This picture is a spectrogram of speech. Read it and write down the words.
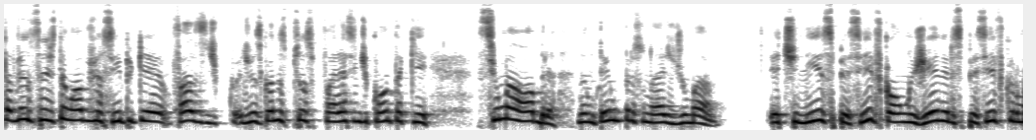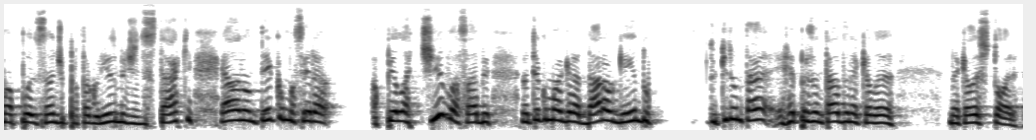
talvez não seja tão óbvio assim, porque faz de, de vez em quando as pessoas parecem de conta que se uma obra não tem um personagem de uma etnia específica ou um gênero específico numa posição de protagonismo, de destaque, ela não tem como ser apelativa, sabe? Não tem como agradar alguém do, do que não está representado naquela naquela história,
